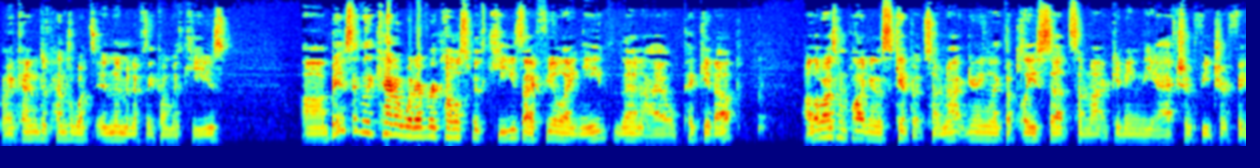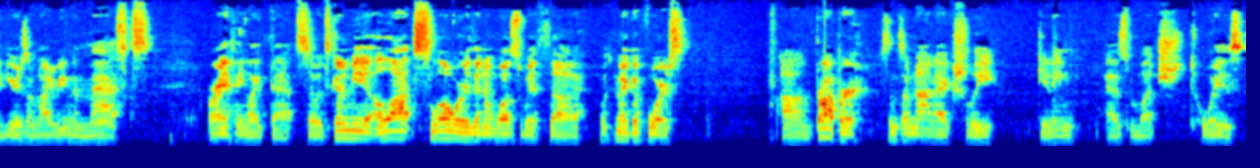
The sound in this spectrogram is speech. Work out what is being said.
It kind of depends on what's in them and if they come with keys. Uh, basically, kind of whatever comes with keys I feel I need, then I'll pick it up. Otherwise, I'm probably going to skip it. So I'm not getting like the play sets. I'm not getting the action feature figures. I'm not getting the masks or anything like that. So it's going to be a lot slower than it was with uh, with Megaforce um, proper, since I'm not actually getting as much toys.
